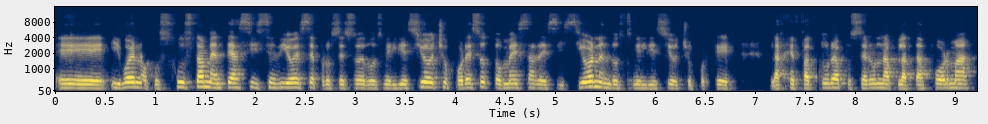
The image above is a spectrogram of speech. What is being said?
Eh, y bueno, pues justamente así se dio ese proceso de 2018, por eso tomé esa decisión en 2018, porque la jefatura pues era una plataforma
